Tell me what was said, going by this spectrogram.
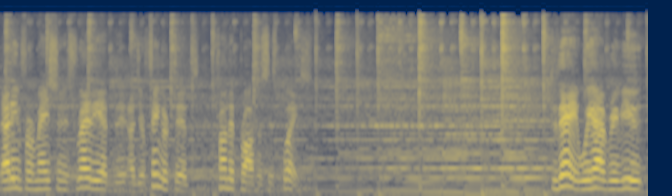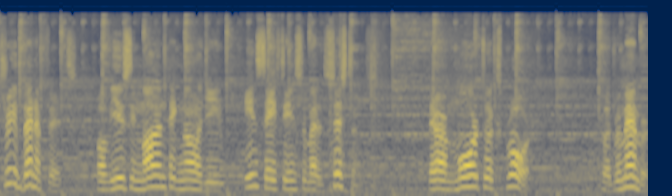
That information is ready at, the, at your fingertips from the process's place. Today we have reviewed three benefits of using modern technology in safety instrumented systems. There are more to explore, but remember,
